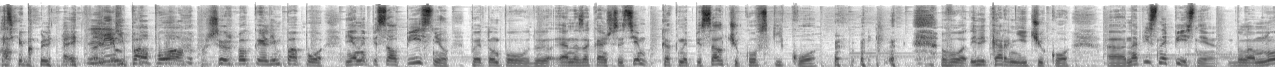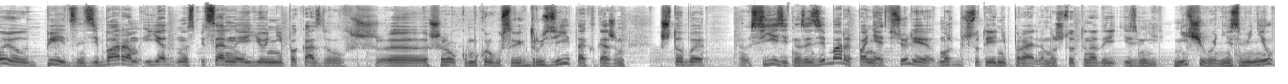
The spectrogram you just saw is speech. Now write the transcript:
где гуляет Лимпопо. гипопо, широкая Лимпопо. Я написал песню по этому поводу, и она заканчивается тем, как написал Чуковский Ко. Вот, или Корней. Э, Написана песня была мною перед Занзибаром, и я специально ее не показывал э, широкому кругу своих друзей, так скажем, чтобы съездить на Занзибар и понять, все ли, может быть, что-то я неправильно, может, что-то надо изменить. Ничего не изменил.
